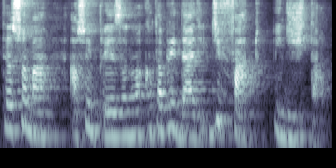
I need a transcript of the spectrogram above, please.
transformar a sua empresa numa contabilidade de fato em digital.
